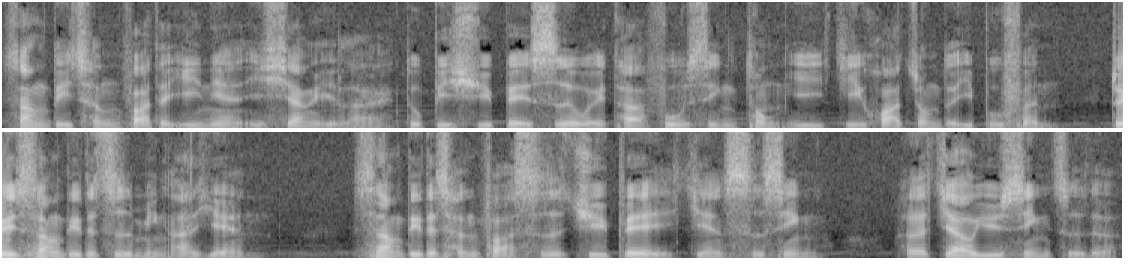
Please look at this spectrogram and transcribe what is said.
上帝惩罚的意念一向以来都必须被视为他复兴统一计划中的一部分。对上帝的子民而言，上帝的惩罚是具备见识性和教育性质的。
